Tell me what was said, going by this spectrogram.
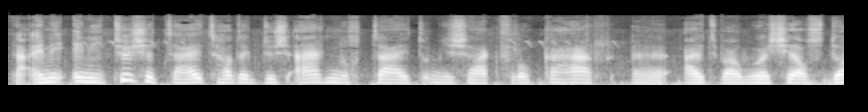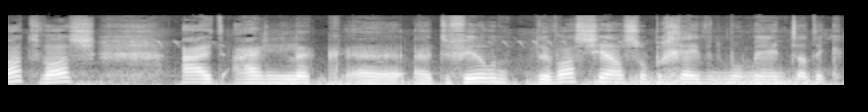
Nou, en in die tussentijd had ik dus eigenlijk nog tijd om je zaak voor elkaar uit te bouwen. Maar zelfs dat was uiteindelijk te veel. Zelfs op een gegeven moment dat ik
